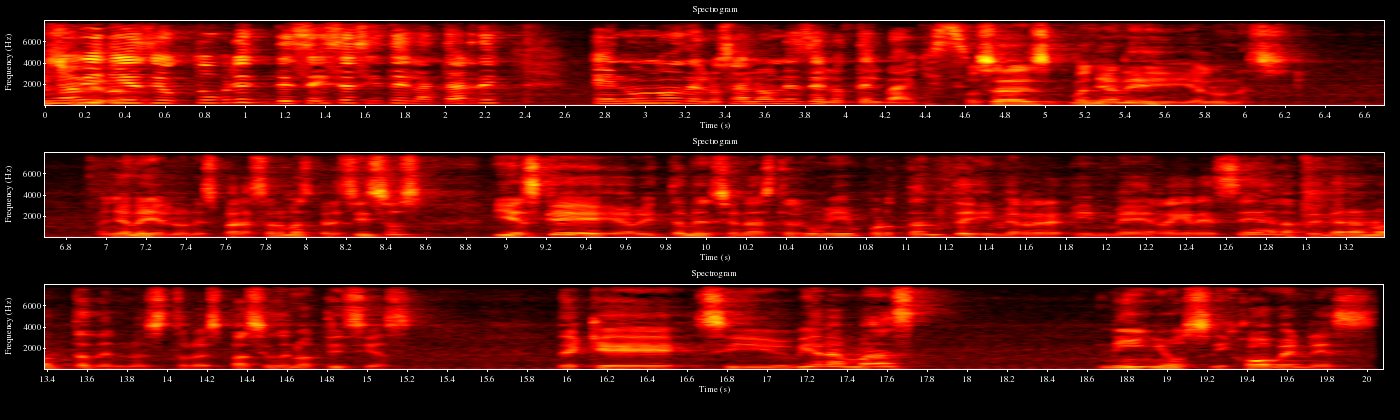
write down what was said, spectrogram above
9 y 10 de octubre, de 6 a 7 de la tarde, en uno de los salones del Hotel Valles. O sea, es mañana y el lunes. mañana y el lunes, para ser más precisos. Y es que ahorita mencionaste algo muy importante y me, y me regresé a la primera nota de nuestro espacio de noticias, de que si hubiera más niños y jóvenes,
